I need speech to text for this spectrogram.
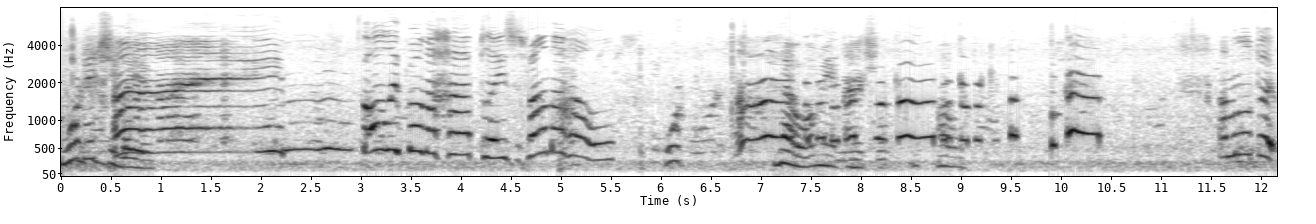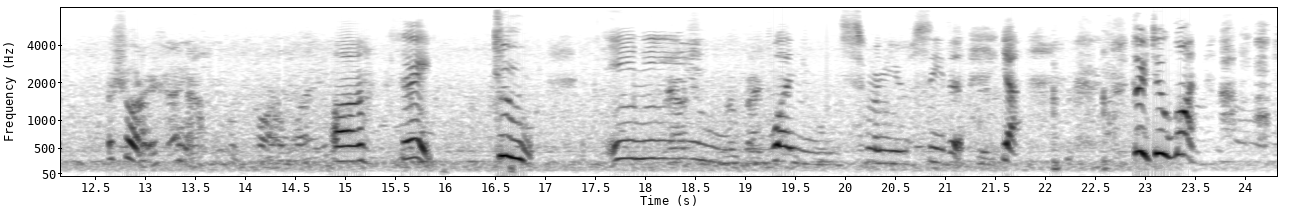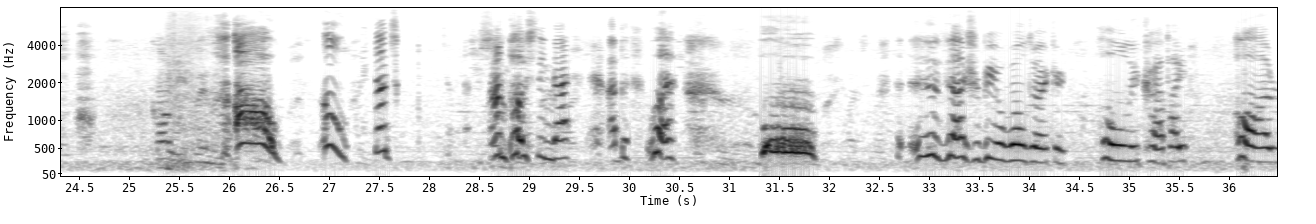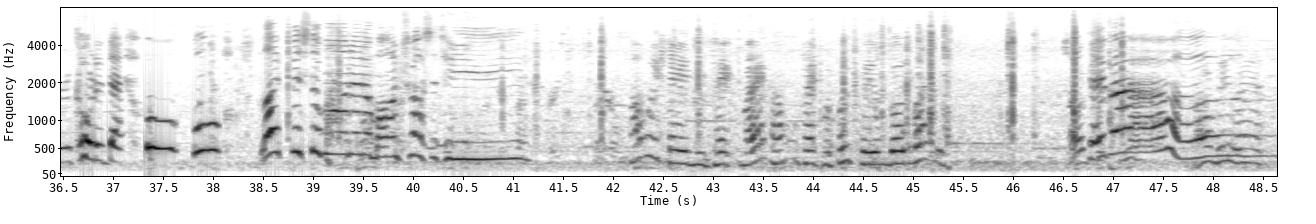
Where did she? I'm falling from a high place, from a hole. Where- No, I mean, oh, I'm a little bit shorter now. Uh, three, two, any ones when you see the, yeah. Three, two, one. Oh! Oh, that's, I'm posting that. Uh, I bet- What? That should be a world record. Holy crap, I, oh, I recorded that. Oh, oh, life is the one and a monstrosity. I wish they would take back. I'm gonna take my foot pill and go to bed. Okay, I'll bye. that.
